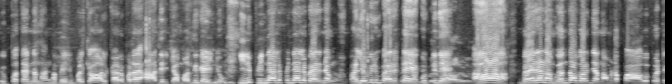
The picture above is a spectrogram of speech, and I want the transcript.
ഇപ്പൊ തന്നെ നങ്ങ വരുമ്പോഴേക്കും ആൾക്കാർ ഇവിടെ ആദരിക്കാൻ വന്നു കഴിഞ്ഞു. ഇനി പിന്നാലെ പിന്നാലെ വരണം. പലവരും വരട്ടെ കുട്ടിനെ. ആ വരണം. എന്താ പറഞ്ഞ നമ്മുടെ പാവപ്പെട്ട്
